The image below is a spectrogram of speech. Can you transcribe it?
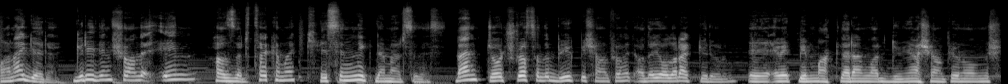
bana göre gridin şu anda en hazır takımı kesinlikle Mercedes. Ben George Russell'ı büyük bir şampiyonluk adayı olarak görüyorum. E, evet bir McLaren var, dünya şampiyonu olmuş.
